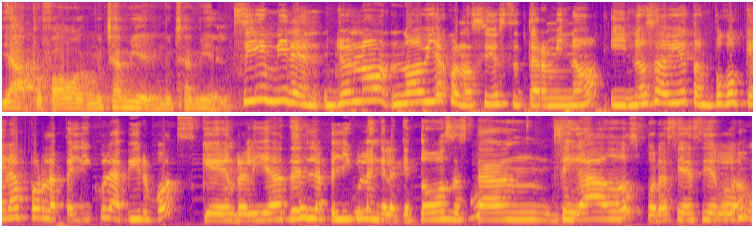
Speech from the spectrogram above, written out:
ya, por favor, mucha miel, mucha miel. Sí, miren, yo no, no había conocido este término y no sabía tampoco que era por la película Beerbots, que en realidad es la película en la que todos están cegados, por así decirlo.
